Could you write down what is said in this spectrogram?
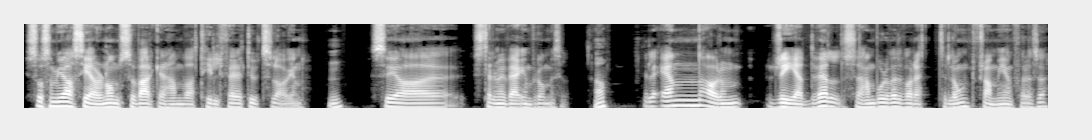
Så som jag ser honom så verkar han vara tillfälligt utslagen. Mm. Så jag ställer mig i vägen för dem istället. Ja. Eller en av dem red väl, så han borde väl vara rätt långt fram i jämförelse.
